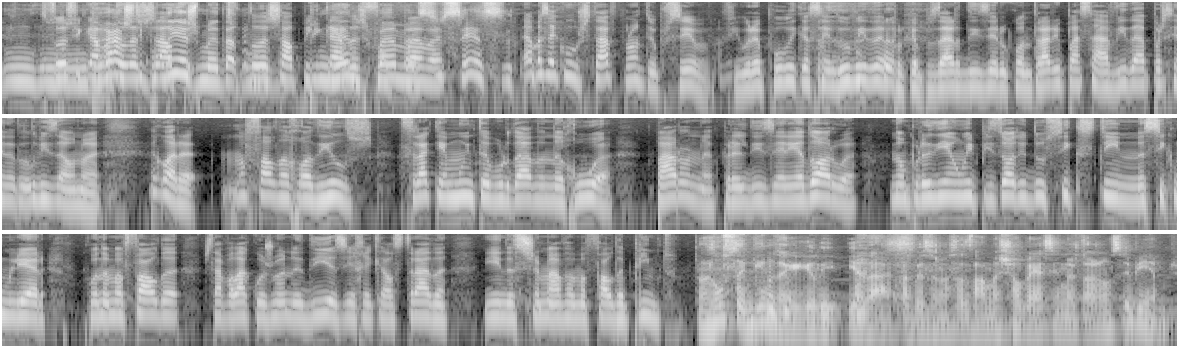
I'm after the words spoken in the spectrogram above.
um, As pessoas ficavam todas, lesma, salpi- todas salpicadas com fama. fama. Sucesso. Ah, mas é que o Gustavo, pronto, eu percebo. Figura pública, sem dúvida, porque apesar de dizer o contrário, passa a vida a aparecer na televisão, não é? Agora, Mafalda Rodiles, será que é muito abordada na rua? Param-na para lhe dizerem adoro-a. Não perdiam um episódio do Sixteen na SIC Mulher, quando a Mafalda estava lá com a Joana Dias e a Raquel Estrada e ainda se chamava Mafalda Pinto. Nós não sabíamos o que aquilo ia dar. Talvez as nossas almas soubessem, mas nós não sabíamos.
